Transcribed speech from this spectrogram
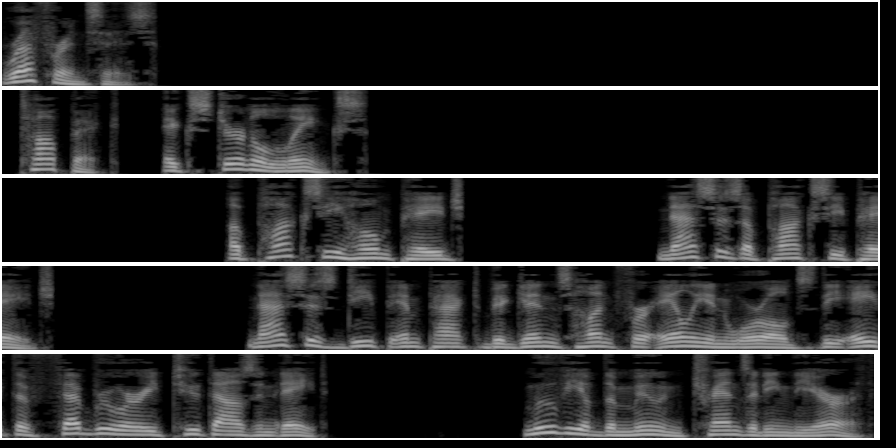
References. Topic: External links. EPOXI homepage NASA's EPOXI page NASA's Deep Impact begins hunt for alien worlds 8 February 2008 Movie of the Moon transiting the Earth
